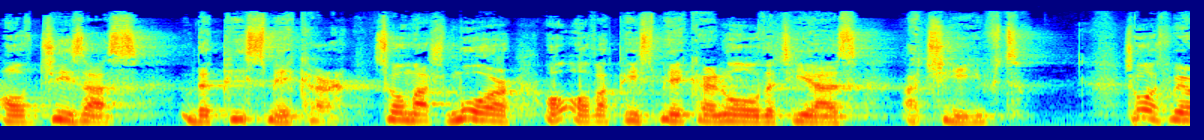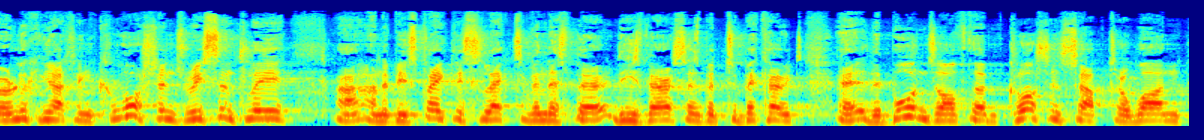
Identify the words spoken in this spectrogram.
of Jesus, the peacemaker. So much more of a peacemaker in all that he has achieved. So, as we were looking at in Colossians recently, uh, and I've been slightly selective in ver- these verses, but to pick out uh, the bones of them, Colossians chapter 1,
